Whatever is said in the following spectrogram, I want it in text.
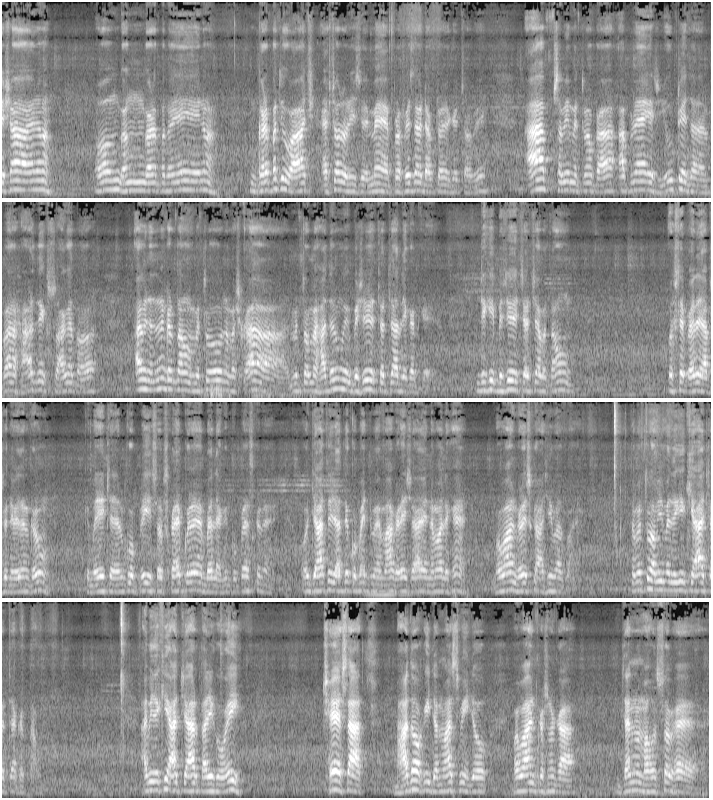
गणेशाय नमः। ओम गं गणपतये नमः। गणपति वाच एस्ट्रोलॉजी से मैं प्रोफेसर डॉक्टर ए के चौधरी। आप सभी मित्रों का अपने इस यूट्यूब चैनल पर हार्दिक स्वागत और अभिनंदन करता हूँ। मित्रों, नमस्कार। मित्रों, मैं हाजिर हूँ एक विशेष चर्चा लेकर के। देखिए, विशेष चर्चा बताऊँ, उससे पहले आपसे निवेदन करूँ कि मेरे चैनल को प्लीज़ सब्सक्राइब करें बेल आइकन को प्रेस करें। और जाते जाते कमेंट में माँ गणेश आए, नमा लिखें, भगवान गणेश का आशीर्वाद पाएँ। तो मैं तो अभी मैं देखिए क्या चर्चा करता हूँ। अभी देखिए आज चार तारीख हो गई। छः सात भादों की जन्माष्टमी, जो भगवान कृष्ण का जन्म महोत्सव है।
